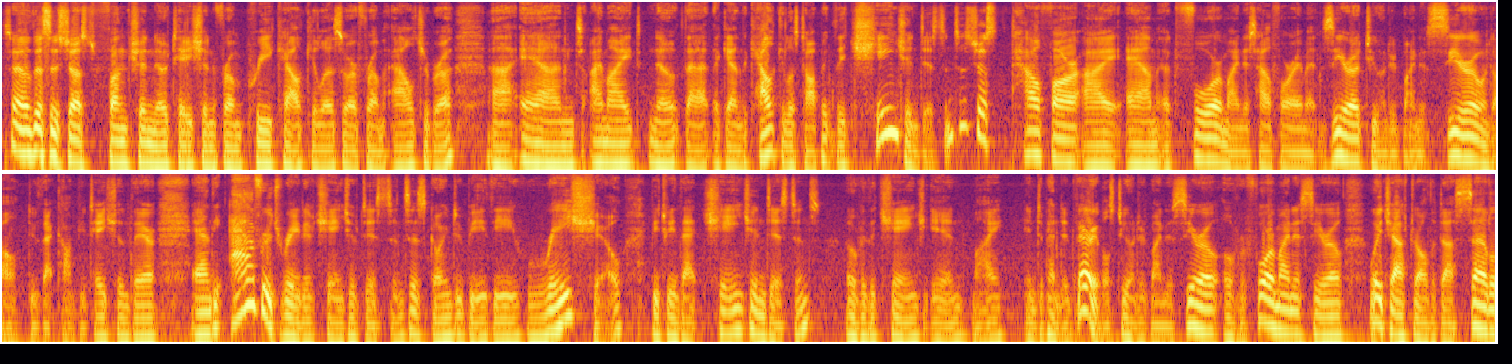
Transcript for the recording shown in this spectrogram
So this is just function notation from pre-calculus or from algebra. Uh, and I might note that, again, the calculus topic, the change in distance is just how far I am at 4 minus how far I am at 0, 200 minus 0, and I'll do that computation there. And the average rate of change of distance is going to be the ratio between that change in distance over the change in my independent variables, 200 minus 0 over 4 minus 0, which after all the dust settles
